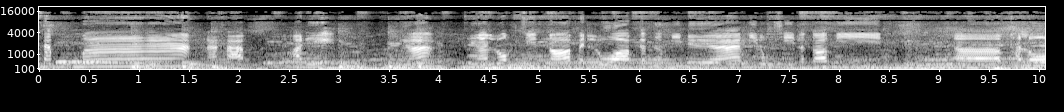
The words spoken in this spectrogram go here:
แซ่บมากนะครับ อันนี้เนื้อเนื้อลวกจิ้มเนาะเป็นรวมก็คือมีเนื้อมีลูกชิ้นแล้วก็มีเอ่อพะโล้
